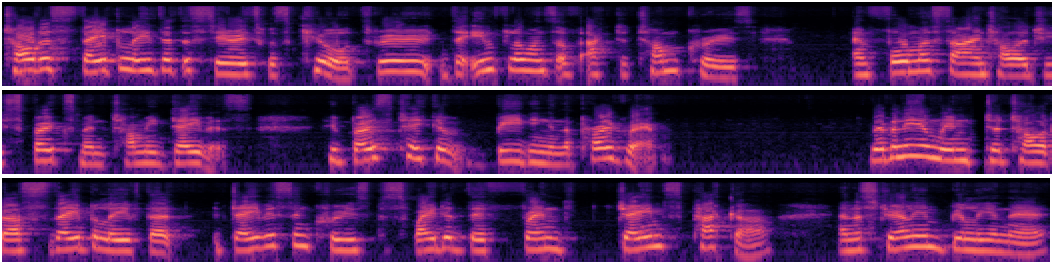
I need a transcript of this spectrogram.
told us they believe that the series was killed through the influence of actor Tom Cruise and former Scientology spokesman Tommy Davis, who both take a beating in the program. Remini and Rinder told us they believe that Davis and Cruise persuaded their friend James Packer, an Australian billionaire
